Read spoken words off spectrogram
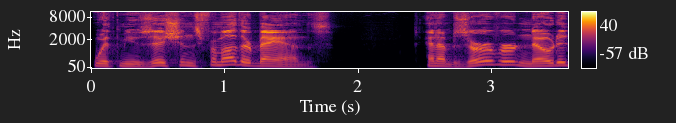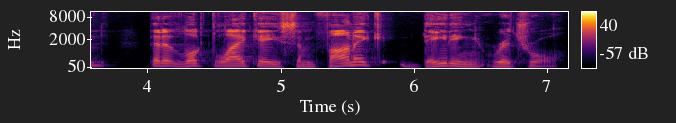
with musicians from other bands. An observer noted that it looked like a symphonic dating ritual.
